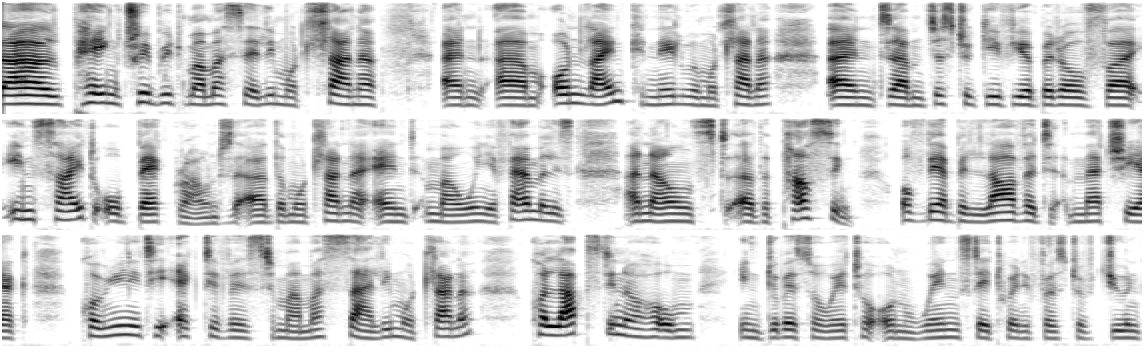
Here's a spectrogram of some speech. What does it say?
uh, paying tribute Mama Sally Motlana and um, online Keneilwe Motlana. And um, just to give you a bit of uh, insight or background, uh, the Motlana and Mawunye families announced uh, the passing of their beloved matriarch, community activist Mama Sally Motlana, collapsed in her home in Dube, Soweto on Wednesday, 21st of June,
